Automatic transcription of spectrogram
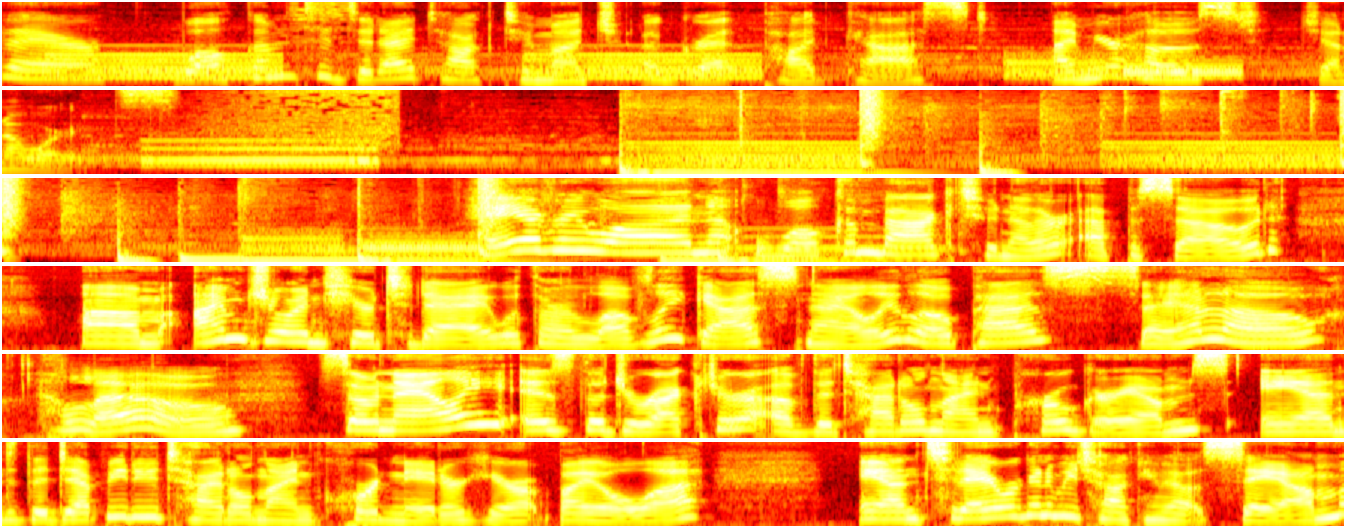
there. Welcome to Did I Talk Too Much, a Grit podcast. I'm your host, Jenna Wertz. Hey everyone, welcome back to another episode. Um, I'm joined here today with our lovely guest, Nallely Lopez. Say hello. Hello. So, Nallely is the director of the Title IX programs and the deputy Title IX coordinator here at Biola. And today we're going to be talking about SAAM,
